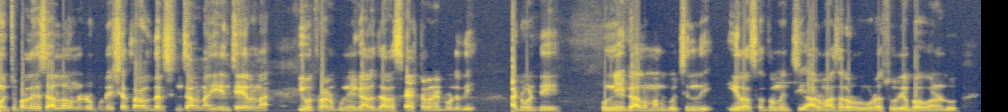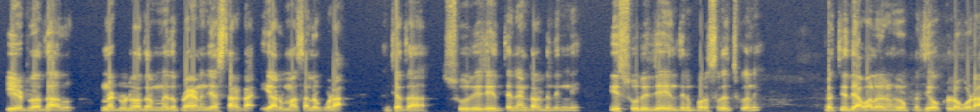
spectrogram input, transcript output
మంచు ప్రదేశాల్లో ఉన్నటువంటి పుణ్యక్షేత్రాలు దర్శించాలన్నా ఏం చేయాలన్నా ఈ ఉత్తరాయణ పుణ్యకాలం చాలా శ్రేష్టమైనటువంటిది. అటువంటి పుణ్యకాలం మనకు వచ్చింది. ఈ రసత్వం నుంచి ఆరు మాసాల వరకు కూడా సూర్య భగవానుడు ఏడు రథాలు ఉన్నటువంటి రథం మీద ప్రయాణం చేస్తారట ఈ ఆరు మాసాలు కూడా. చేత సూర్య జయంతి అని అంటారట దీన్ని. ఈ సూర్య జయంతిని పురస్కరించుకొని ప్రతి దేవాలయంలో ప్రతి ఒక్కళ్ళు కూడా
